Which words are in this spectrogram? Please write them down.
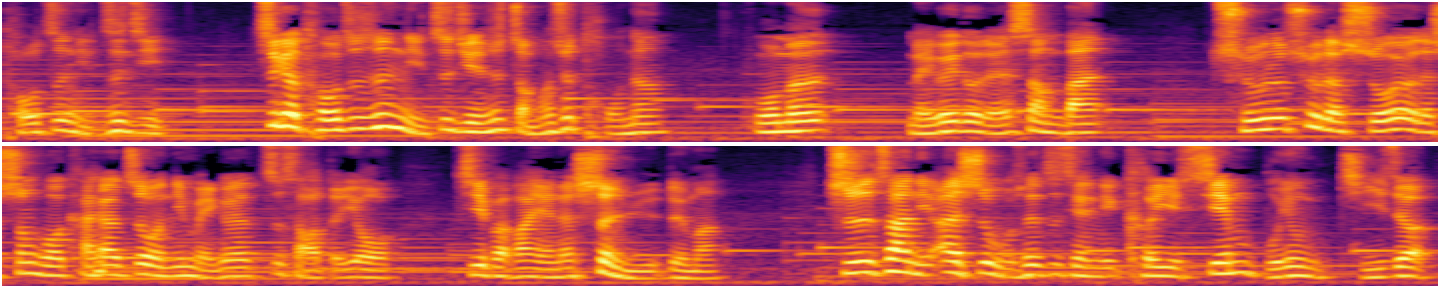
投资你自己。这个投资是你自己是怎么去投呢？我们每个月都得上班。除了去了所有的生活开销之后，你每个月至少得有几百块钱的剩余，对吗？只是在你二十五岁之前，你可以先不用急着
